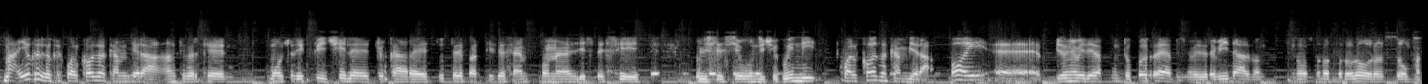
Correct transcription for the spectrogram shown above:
Ma io credo che qualcosa cambierà, anche perché molto difficile giocare tutte le partite sempre con gli stessi, gli stessi 11, quindi qualcosa cambierà. Poi eh, bisogna vedere appunto Correa, bisogna vedere Vidal, ma non sono solo loro, insomma.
